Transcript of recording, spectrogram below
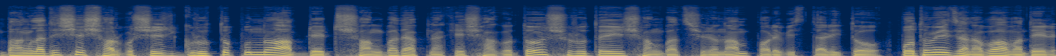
বাংলাদেশের সর্বশেষ গুরুত্বপূর্ণ আপডেট সংবাদে আপনাকে স্বাগত। শুরুতেই সংবাদ শিরোনাম, পরে বিস্তারিত। প্রথমেই জানাব আমাদের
